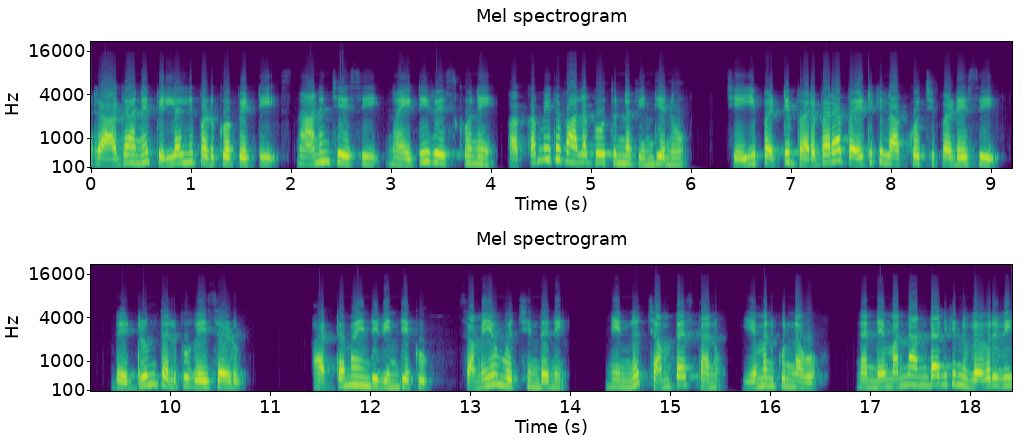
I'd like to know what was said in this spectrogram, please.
రాగానే పిల్లల్ని పడుకోపెట్టి స్నానం చేసి నైటీ వేసుకొని పక్క మీద వాలబోతున్న వింధ్యను చేయి పట్టి బరబరా బయటికి లాక్కొచ్చి పడేసి బెడ్రూమ్ తలుపు వేశాడు. అర్థమైంది వింధ్యకు. సమయం వచ్చిందని. నిన్ను చంపేస్తాను. ఏమనుకున్నావో? నన్నేమన్నా అనడానికి నువ్వెవరివి?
